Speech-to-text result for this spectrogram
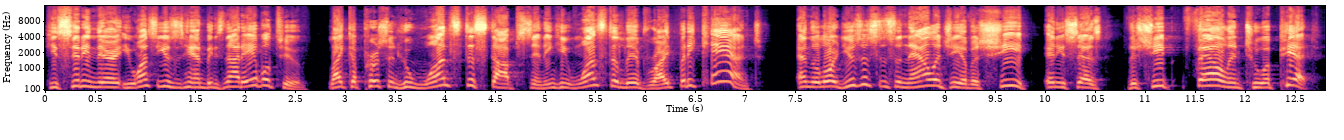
He's sitting there. He wants to use his hand, but he's not able to. Like a person who wants to stop sinning, he wants to live right, but he can't. And the Lord uses this analogy of a sheep, and he says, The sheep fell into a pit,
